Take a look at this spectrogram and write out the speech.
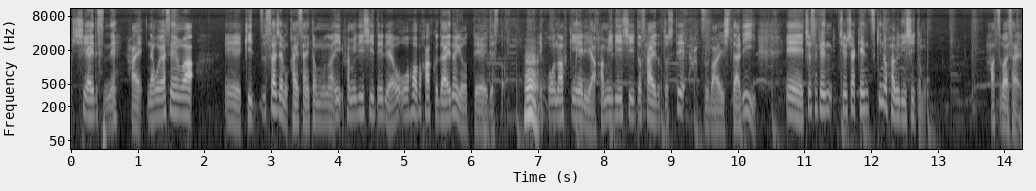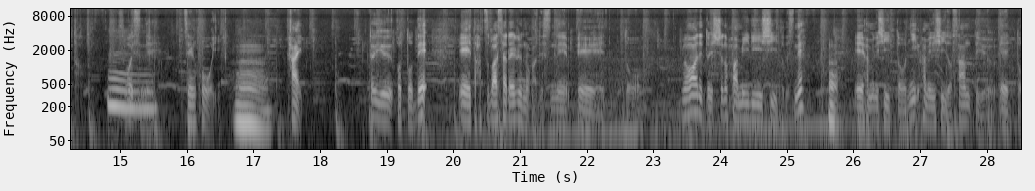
試合ですね、はい、名古屋戦は、えーキッズスタジアム開催に伴い、ファミリーシートエリアを大幅拡大の予定ですと。うんでコーナー付近エリア、ファミリーシートサイドとして発売したり、えー駐車券駐車券付きのファミリーシートも発売されると。うんすごいですね、全方位。うんはい。ということで、えーと発売されるのがですね、えー、と今までと一緒のファミリーシートですね、うんえーファミリーシート2、ファミリーシート3という、えー、と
